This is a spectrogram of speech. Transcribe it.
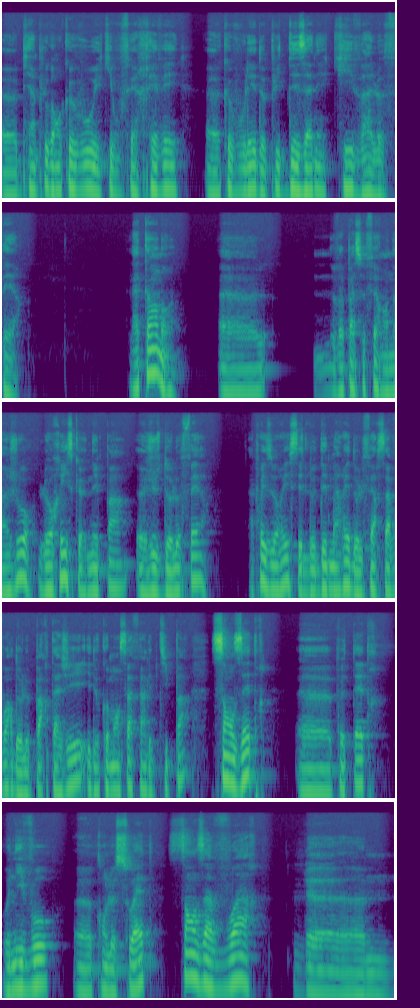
euh, bien plus grand que vous et qui vous fait rêver euh, que vous voulez depuis des années, qui va le faire? L'atteindre ne va pas se faire en un jour. Le risque n'est pas juste de le faire. La prise de risque, c'est de le démarrer, de le faire savoir, de le partager et de commencer à faire les petits pas sans être peut-être au niveau qu'on le souhaite, sans avoir le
